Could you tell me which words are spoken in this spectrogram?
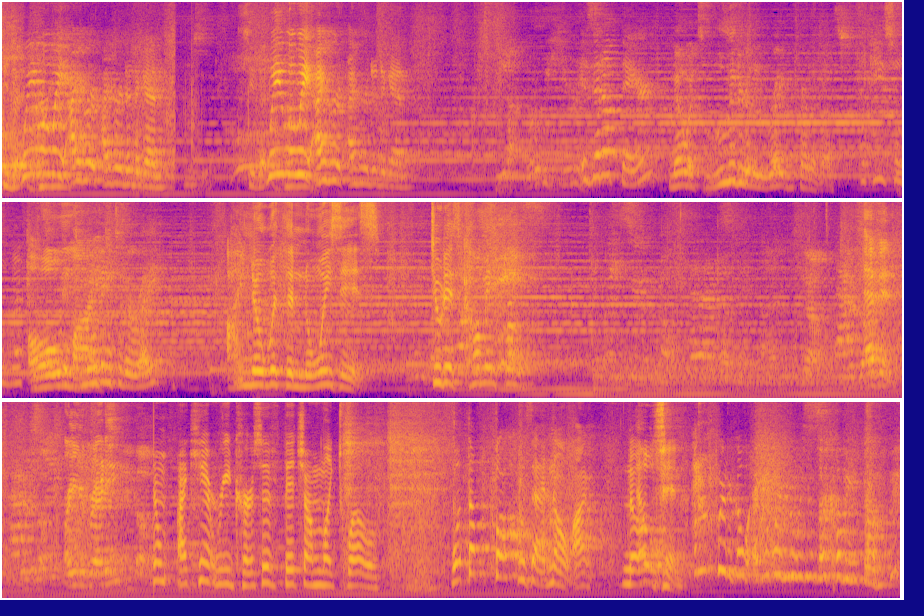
See that? Wait, wait, wait, I heard, I heard it again. See that? Wait, wait, wait, I heard, I heard it again. Yeah, what are we hearing? Is it up there? No, it's literally right in front of us. Okay, so let's. Oh It's my. moving to the right. I know what the noise is. Dude, it's coming from. Evan, are you ready? I don't, I can't read cursive, bitch. I'm like 12. What the fuck was that? No, I'm no. Elton. I don't know where to go. Everywhere noises are coming from.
